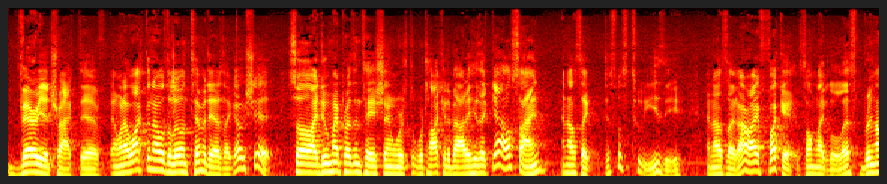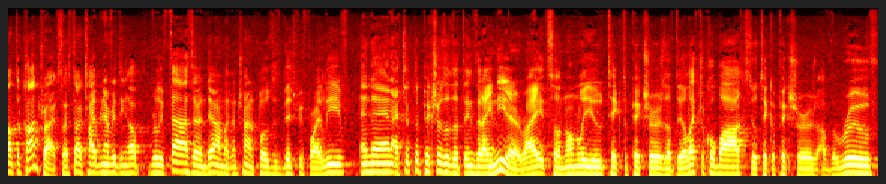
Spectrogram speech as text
very attractive. And when I walked in, I was a little intimidated. I was like, "Oh shit!" So I do my presentation. We're we're talking about it. He's like, "Yeah, I'll sign." And I was like, "This was too easy." And I was like, "All right, fuck it." So I'm like, "Let's bring out the contract." So I start typing everything up really fast there and there. I'm like, "I'm trying to close this bitch before I leave." And then I took the pictures of the things that I needed. Right. So normally you take the pictures of the electrical box. You'll take a picture of the roof.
